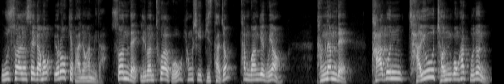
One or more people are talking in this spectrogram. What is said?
우수한 세 과목 이렇게 반영합니다. 수원대 일반 투하고 형식이 비슷하죠? 개고요. 강남대 다군 자유전공학부는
